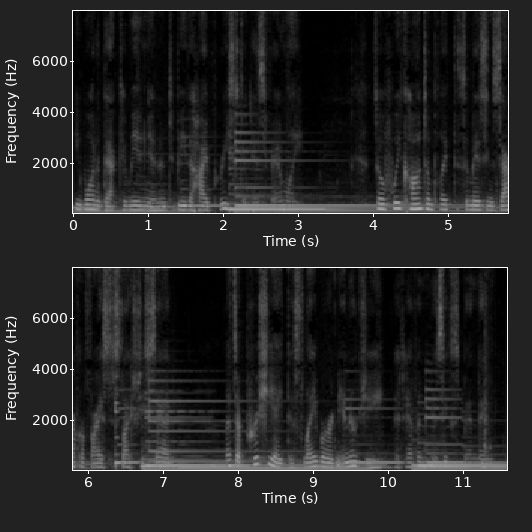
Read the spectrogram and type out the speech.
He wanted that communion and to be the high priest in his family. So if we contemplate this amazing sacrifice, just like she said, let's appreciate this labor and energy that heaven is expending.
